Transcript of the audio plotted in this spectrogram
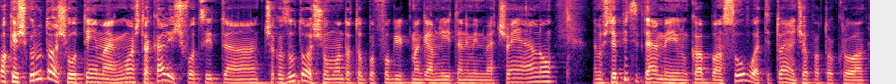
Oké, és akkor utolsó témánk most a Kalis focit csak az utolsó mondatokban fogjuk megemlíteni, mint meccsajánló, de most egy picit elmélyülünk abban, szó volt itt olyan csapatokról,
